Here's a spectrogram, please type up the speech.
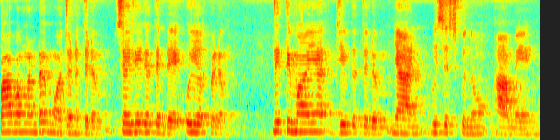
പാപങ്ങളുടെ മോചനത്തിലും ശരീരത്തിന്റെ ഉയർപ്പിലും നിത്യമായ ജീവിതത്തിലും ഞാൻ വിശ്വസിക്കുന്നു. ആമേൻ.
